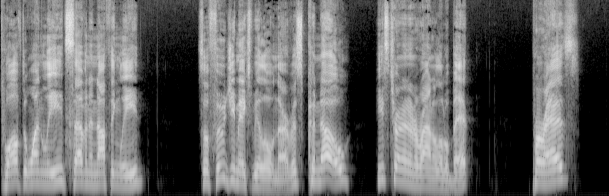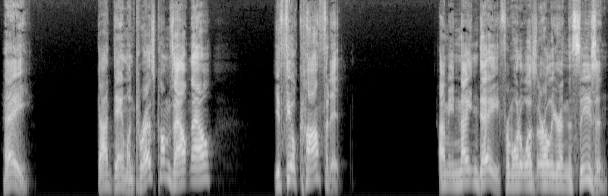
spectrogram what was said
12 to 1 lead, 7 to nothing lead. So Fuji makes me a little nervous. Cano, he's turning it around a little bit. Perez, hey, goddamn, when Perez comes out now, you feel confident. I mean, night and day from what it was earlier in the season.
